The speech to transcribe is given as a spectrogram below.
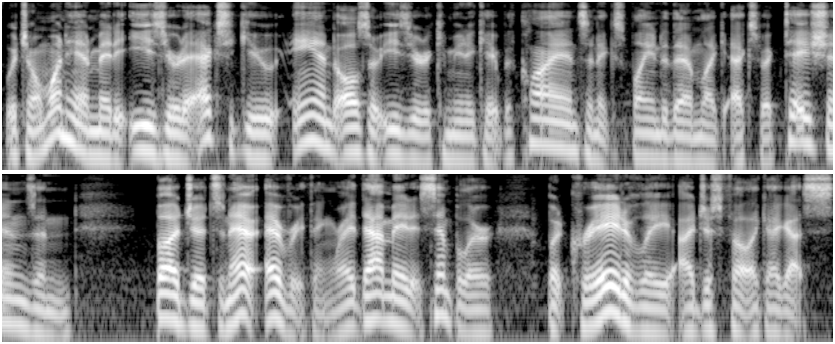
which on one hand made it easier to execute and also easier to communicate with clients and explain to them like expectations and budgets and everything, right? That made it simpler. But creatively, I just felt like I got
